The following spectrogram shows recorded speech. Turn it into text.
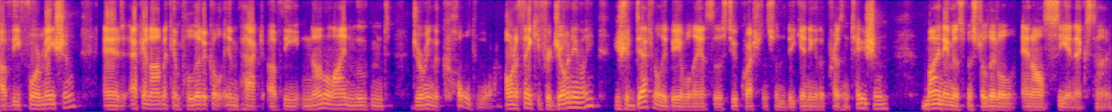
of the formation and economic and political impact of the non-aligned movement during the Cold War. I want to thank you for joining me. You should definitely be able to answer those two questions from the beginning of the presentation. My name is Mr. Liddle, and I'll see you next time.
